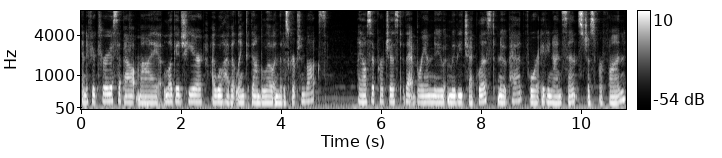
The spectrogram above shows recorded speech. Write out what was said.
And if you're curious about my luggage here, I will have it linked down below in the description box. I also purchased that brand new movie checklist notepad for 89 cents just for fun.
